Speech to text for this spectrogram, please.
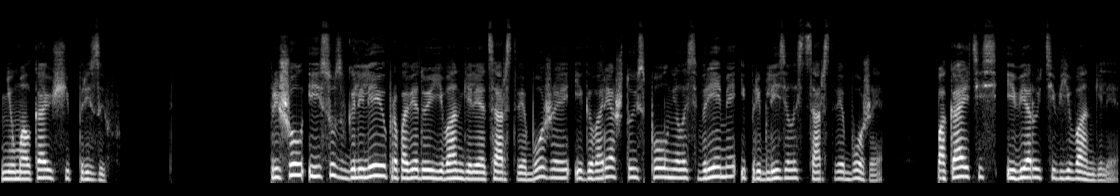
неумолкающий призыв. Пришел Иисус в Галилею, проповедуя Евангелие Царствия Божия и говоря, что исполнилось время и приблизилось Царствие Божие. Покайтесь и веруйте в Евангелие.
